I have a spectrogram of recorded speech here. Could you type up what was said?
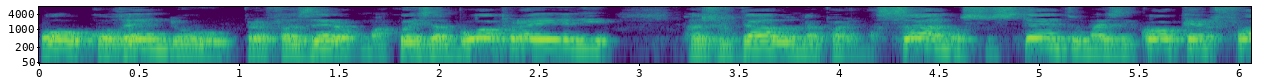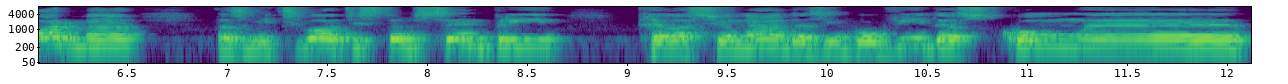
ocorrendo para fazer alguma coisa boa para ele, ajudá-lo na parnassá, no sustento, mas de qualquer forma, as mitzvot estão sempre relacionadas, envolvidas com. Eh,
